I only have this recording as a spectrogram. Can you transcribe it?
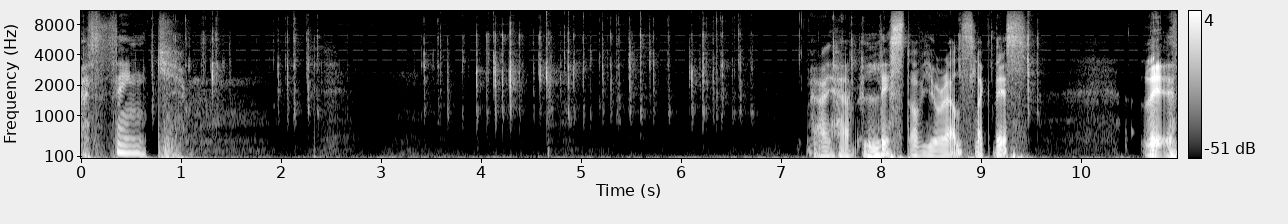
I think I have a list of URLs like this. This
